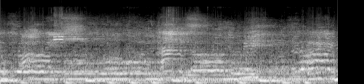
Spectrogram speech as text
of Office has agreed that it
